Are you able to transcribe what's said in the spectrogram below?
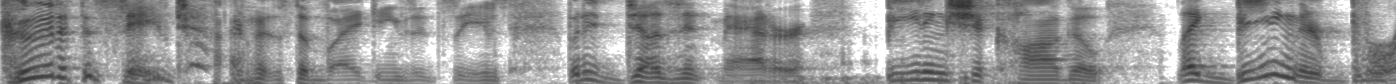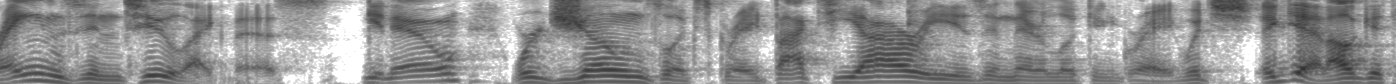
good at the same time as the Vikings, it seems. But it doesn't matter. Beating Chicago, like beating their brains in too, like this, you know, where Jones looks great, Bakhtiari is in there looking great. Which again, I'll get,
